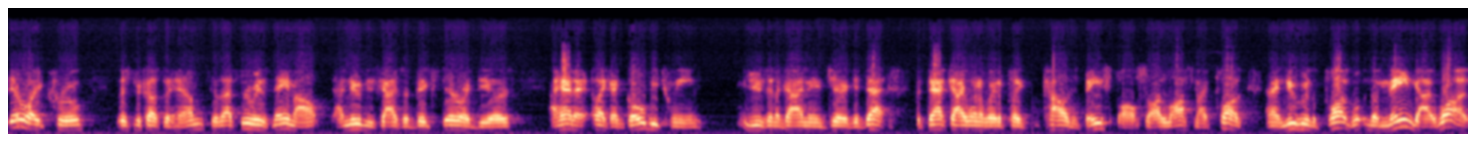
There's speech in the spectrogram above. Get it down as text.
steroid crew is because of him, because I threw his name out. I knew these guys are big steroid dealers. I had a, like a go between using a guy named Jerry Gadet, but that guy went away to play college baseball, so I lost my plug, and I knew who the plug, the main guy was.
